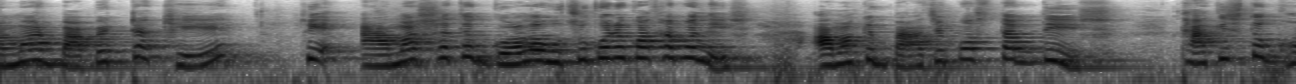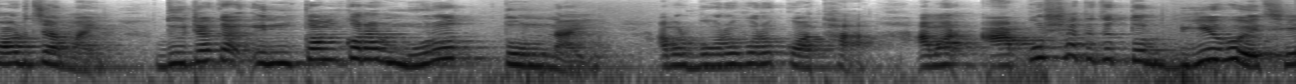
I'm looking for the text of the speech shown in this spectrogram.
আমার বাপেরটা খেয়ে তুই আমার সাথে গলা উঁচু করে কথা বলিস, আমাকে বাজে প্রস্তাব দিস। থাকিস তো ঘর জামাই, দুই টাকা ইনকাম করার মোড়ও তোর নাই। আবার বড় বড় কথা, আমার আপুর সাথে যে তোর বিয়ে হয়েছে,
